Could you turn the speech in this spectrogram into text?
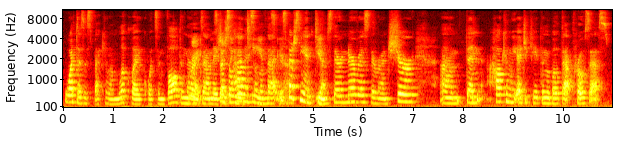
What does a speculum look like? What's involved in that right. examination? Especially so having teens, some of that, yeah. especially in teens, yeah. they're nervous, they're unsure. Um, then how can we educate them about that process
